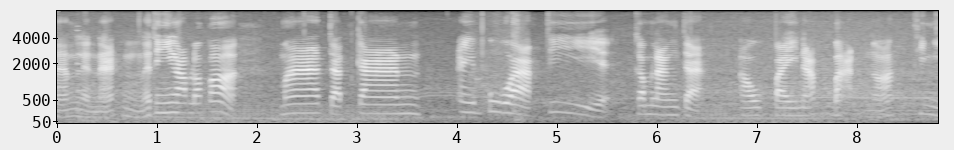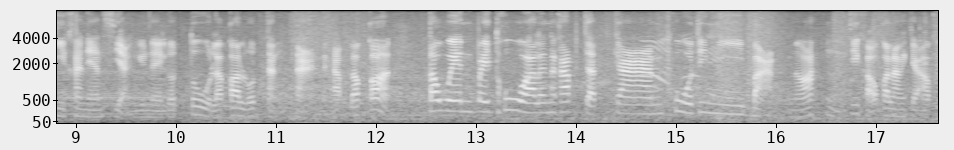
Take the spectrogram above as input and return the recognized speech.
นั้นแหละนะแล้วทีนี้ครับเราก็มาจัดการไอ้พวกที่กำลังจะเอาไปนับบัตรเนาะที่มีคะแนนเสียงอยู่ในรถตู้แล้วก็รถต่างๆนะครับ แล้วก็ ตะเวนไปทั่วเลยนะครับ จัดการผู้ที่มีบัตรเนาะที่เขากำลังจะเอาไป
